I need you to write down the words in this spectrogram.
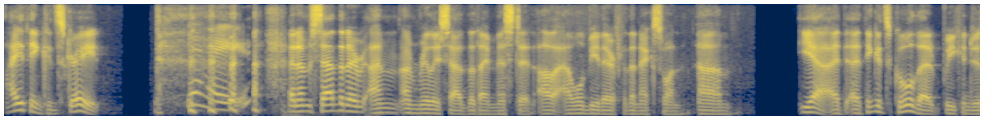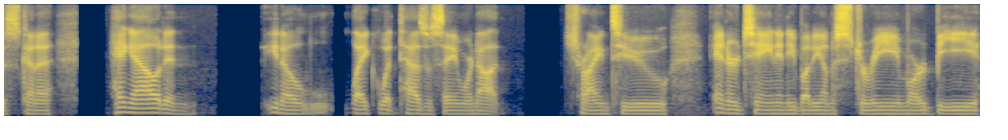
I think it's great. Yay! and I'm sad that I I'm I'm really sad that I missed it. I'll, I will be there for the next one. Um, yeah, I I think it's cool that we can just kind of hang out and you know like what Taz was saying, we're not trying to entertain anybody on a stream or be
